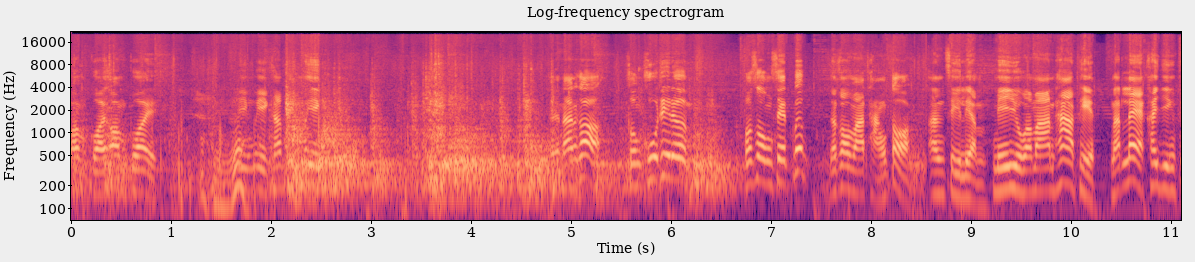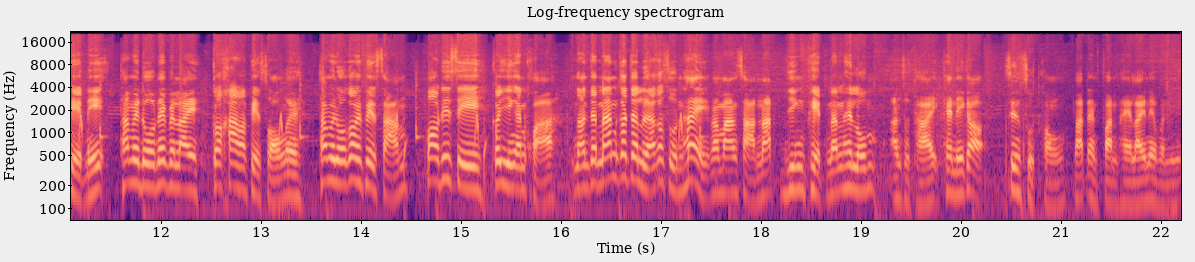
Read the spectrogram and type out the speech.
อ้อมกลวยอ้อมกลวยวิ่งมาอีกครับวิ่งมาอีกจากนั้นก็ส่งครูที่เดิม พอส่งเสร็จปุ๊บแล้วก็มาถังต่ออันสี่เหลี่ยม มีอยู่ประมาณ 5 เพจนัดแรกให้ยิงเพจนี้ ถ้าไม่โดนไม่เป็นไรก็ข้ามมาเพจ2เลย ถ้าไม่โดนก็ไปเพจ3เป้าทีสี่ 4 ก็ยิงอันขวา หลังจากนั้นก็จะเหลือกระสุนให้ประมาณ 3 นัด ยิงเพจนั้นให้ล้มอันสุดท้าย แค่นี้ก็สิ้นสุดของรัดแอนฟันไฮไลท์ในวันนี้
